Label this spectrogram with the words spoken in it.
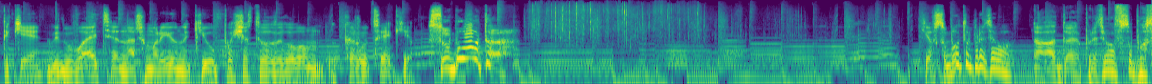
таке відбувається нашому району Києву пощастило загалом. Кажу це як є. Субота! Я в суботу працював? А, да, я працював в суботу.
